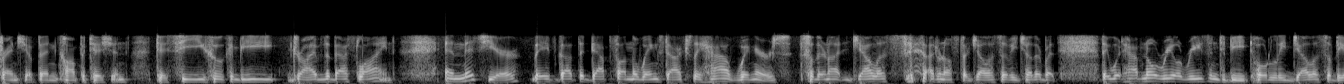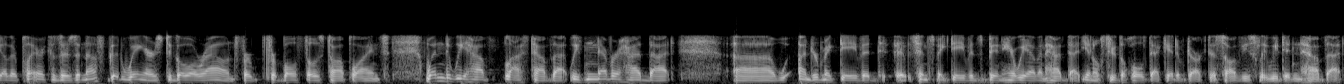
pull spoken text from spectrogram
friendship and competition to see who can be drive the best line. And this year they've got the depth on the wings to actually have wingers, so they're not jealous. I don't know if they're jealous of each other, but they would have no real reason to be totally jealous of the other player because there's enough good wingers to go around for for both those top lines. When did we have last have that? We've never had that uh, under McDavid. Uh, since McDavid's been here, we haven't had that. You know, through the whole decade of darkness, obviously we didn't have that.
